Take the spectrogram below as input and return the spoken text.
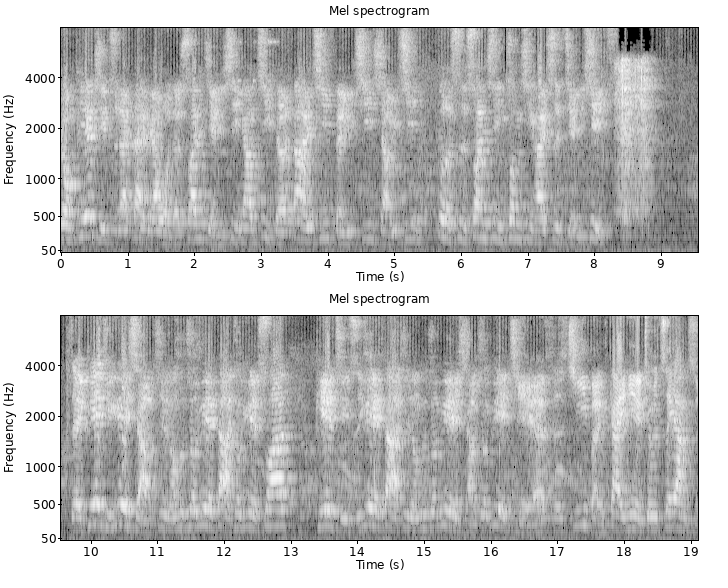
用 pH 值来代表我的酸碱性，要记得大于七等于七，小于七各是酸性、中性还是碱性。所以 pH 越小，质浓度就越大，就越酸；pH 值越大，质浓度就越小，就越碱。这是基本概念，就是这样子。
